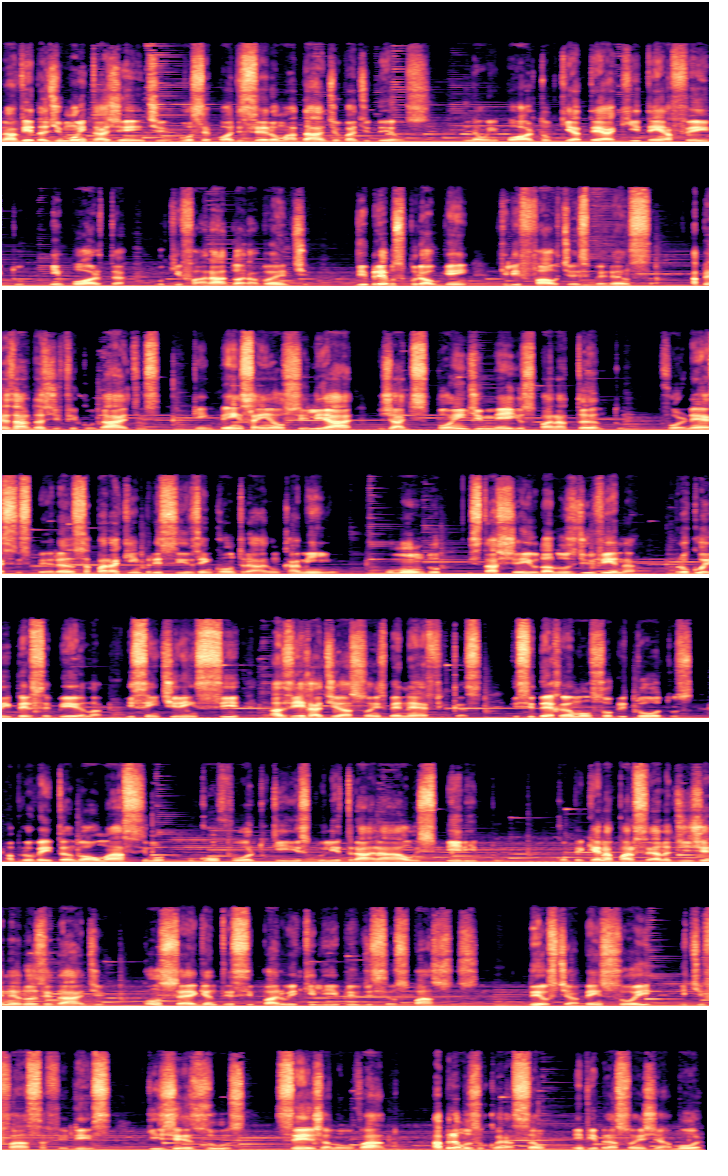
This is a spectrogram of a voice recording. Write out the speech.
Na vida de muita gente, você pode ser uma dádiva de Deus. Não importa o que até aqui tenha feito, importa o que fará doravante. Vibremos por alguém que lhe falte a esperança. Apesar das dificuldades, quem pensa em auxiliar já dispõe de meios para tanto. Fornece esperança para quem precisa encontrar um caminho. O mundo está cheio da luz divina. Procure percebê-la e sentir em si as irradiações benéficas que se derramam sobre todos, aproveitando ao máximo o conforto que isto lhe trará ao espírito com pequena parcela de generosidade, consegue antecipar o equilíbrio de seus passos. Deus te abençoe e te faça feliz. Que Jesus seja louvado. Abramos o coração em vibrações de amor,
